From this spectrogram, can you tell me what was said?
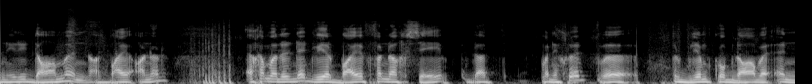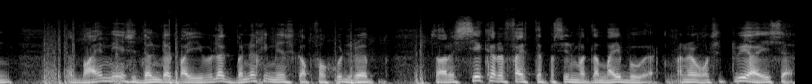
aan hierdie dame en daar's baie ander. Ek gaan maar net weer baie vinnig sê dat wanneer 'n groot uh, probleem kom daarby in dat baie mense dink dat by huwelik binne gemeenskap van goedere daar 'n sekere 50% wat aan my behoort. Maar nou ons het twee huise.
